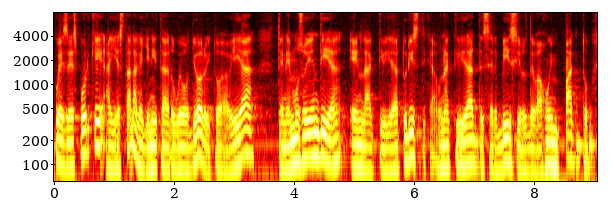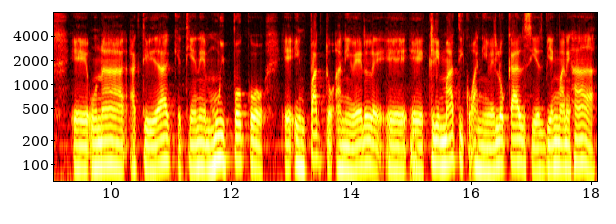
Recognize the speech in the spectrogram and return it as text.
pues es porque ahí está la gallinita de los huevos de oro y todavía tenemos hoy en día en la actividad turística una actividad de servicios de bajo impacto, eh, una actividad que tiene muy poco eh, impacto a nivel eh, climático, a nivel local, si es bien manejada,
